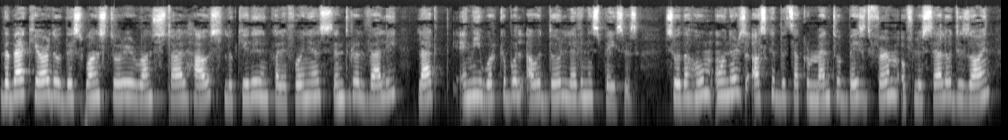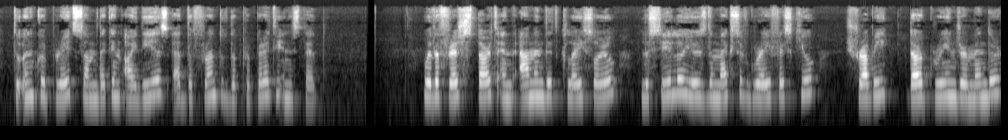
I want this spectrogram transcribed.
The backyard of this one-story ranch-style house located in California's Central Valley lacked any workable outdoor living spaces, so the homeowners asked the Sacramento-based firm of Lucello Design to incorporate some decking ideas at the front of the property instead. With a fresh start and amended clay soil, Lucello used a mix of grey fescue, shrubby, dark green germander,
